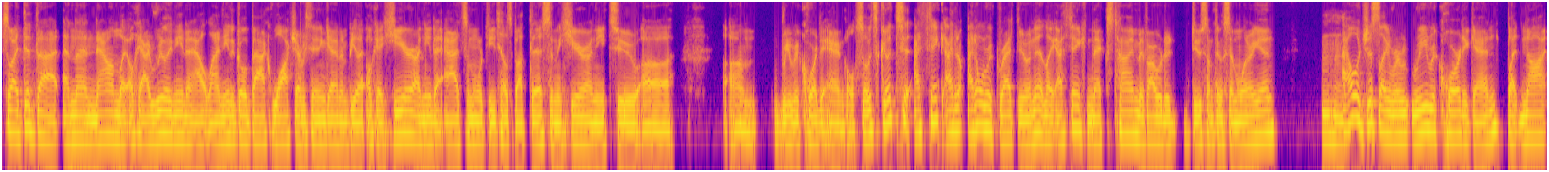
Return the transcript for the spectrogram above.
So I did that, and then now I'm like, okay, I really need an outline. I need to go back, watch everything again, and be like, okay, here I need to add some more details about this, and here I need to uh, um, re-record the angle. So it's good to I think I don't I don't regret doing it. Like I think next time if I were to do something similar again, mm-hmm. I would just like re-record again, but not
